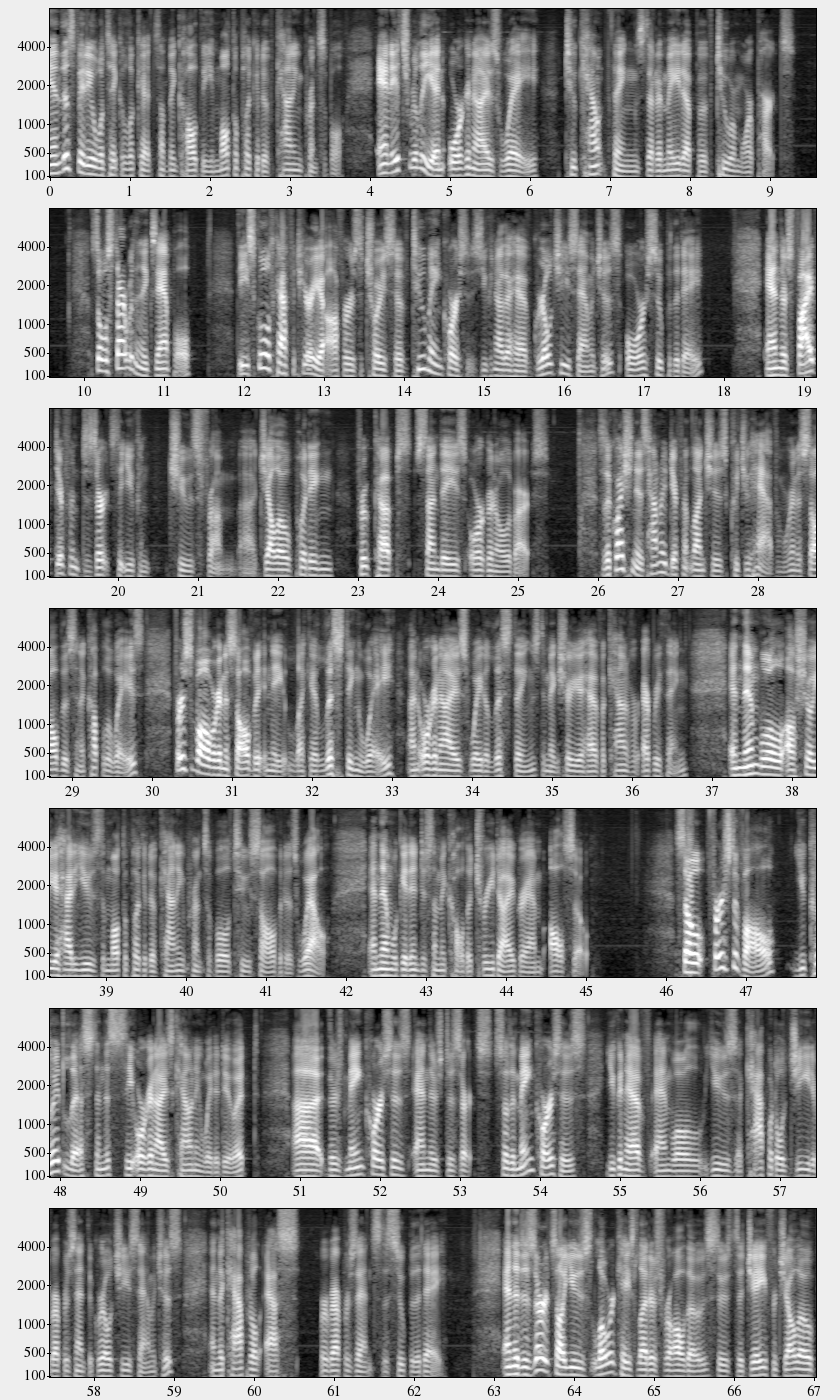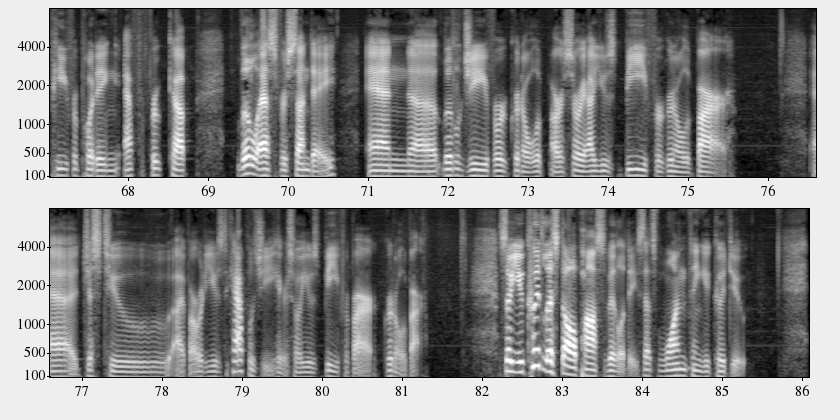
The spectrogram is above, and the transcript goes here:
In this video, we'll take a look at something called the multiplicative counting principle. And it's really an organized way to count things that are made up of two or more parts. So we'll start with an example. The school cafeteria offers a choice of two main courses. You can either have grilled cheese sandwiches or soup of the day. And there's five different desserts that you can choose from. Uh, jello, pudding, fruit cups, sundaes, or granola bars. So the question is, how many different lunches could you have? And we're going to solve this in a couple of ways. First of all, we're going to solve it in a like a listing way, an organized way to list things to make sure you have a count for everything. And then we'll I'll show you how to use the multiplicative counting principle to solve it as well. And then we'll get into something called a tree diagram also. So first of all, you could list, and this is the organized counting way to do it. Uh, there's main courses and there's desserts. So the main courses you can have, and we'll use a capital G to represent the grilled cheese sandwiches, and the capital S represents the soup of the day. And the desserts, I'll use lowercase letters for all those. There's the J for Jello, P for pudding, F for fruit cup, little S for sundae, and uh, little G for granola. Or sorry, I used B for granola bar uh, just to, I've already used the capital G here, so I use B for bar, granola bar. So you could list all possibilities. That's one thing you could do.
